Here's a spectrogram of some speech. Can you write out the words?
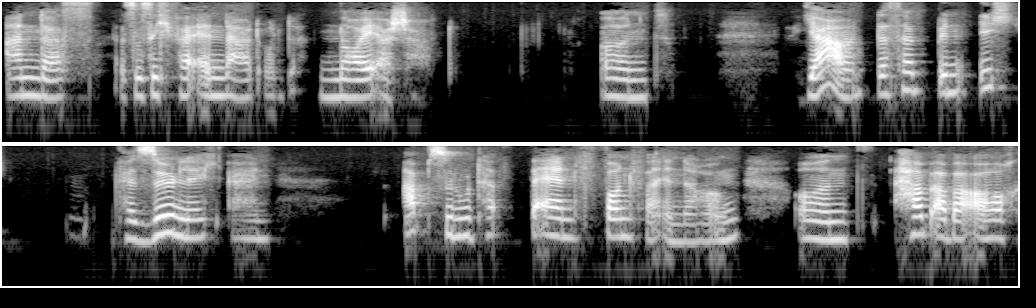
anders, also sich verändert und neu erschafft. Und ja, deshalb bin ich persönlich ein absoluter Fan von Veränderung und habe aber auch,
